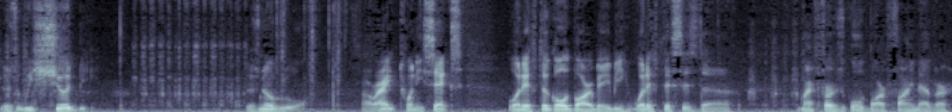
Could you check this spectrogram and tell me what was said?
There's, we should be. There's no rule. All right, 26. What if the gold bar, baby? What if this is the my first gold bar find ever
